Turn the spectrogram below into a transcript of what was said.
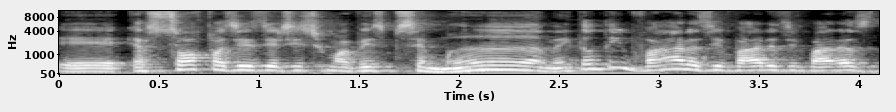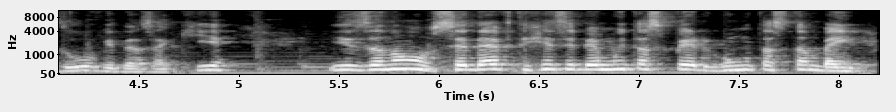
é, é, só fazer exercício uma vez por semana? Então tem várias e várias e várias dúvidas aqui. Isa, não, você deve receber muitas perguntas também.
